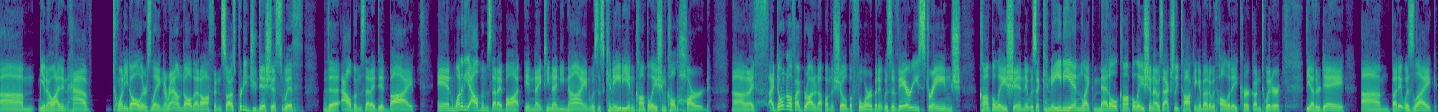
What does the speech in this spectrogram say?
Um, you know I didn't have twenty dollars laying around all that often, so I was pretty judicious with the albums that I did buy. And one of the albums that I bought in 1999 was this Canadian compilation called Hard. Um, and I th- I don't know if I've brought it up on the show before, but it was a very strange compilation. It was a Canadian like metal compilation. I was actually talking about it with Holiday Kirk on Twitter the other day. Um, but it was like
